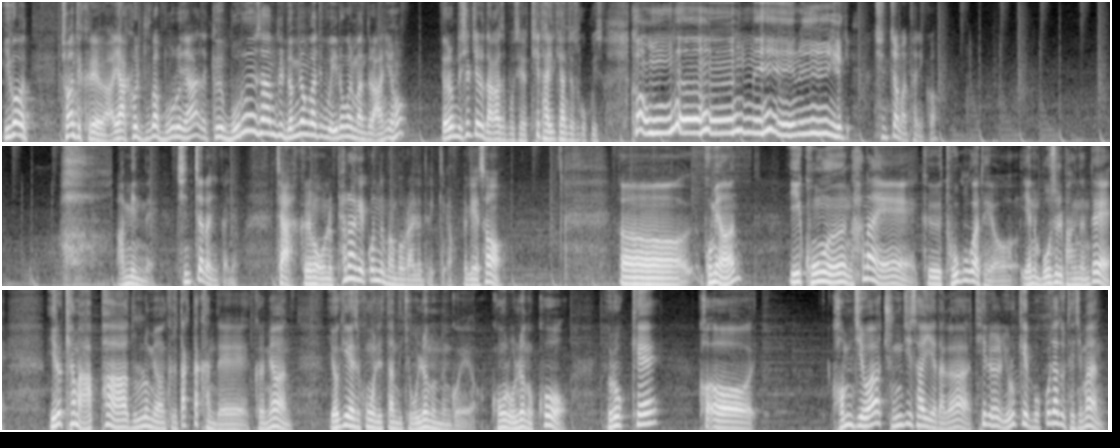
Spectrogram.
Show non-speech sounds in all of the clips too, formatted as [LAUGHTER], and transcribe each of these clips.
이거 저한테 그래요. 야, 그걸 누가 모르냐? 그 모르는 사람들 몇 명 가지고 왜 이런 걸 만들어? 아니요. 여러분들 실제로 나가서 보세요. 티 다 이렇게 앉아서 꽂고 있어. 건강해는 이렇게 진짜 많다니까. 하, 안 믿네. 진짜라니까요. 자, 그러면 오늘 편하게 꽂는 방법을 알려드릴게요. 여기에서 어, 보면 이 공은 하나의 그 도구가 돼요. 얘는 못을 박는데 이렇게 하면 아파 누르면 그리고 딱딱한데 그러면 여기에서 공을 일단 이렇게 올려놓는 거예요. 공을 올려놓고 이렇게 어, 검지와 중지 사이에다가 티를 이렇게 뭐 꽂아도 되지만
